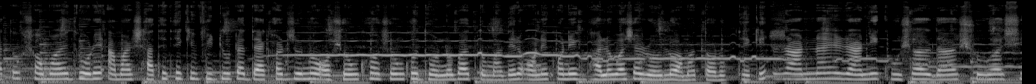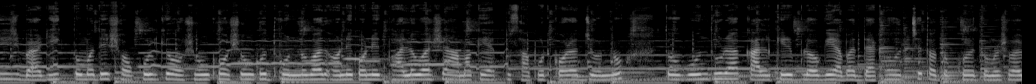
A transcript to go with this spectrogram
এত সময় ধরে আমার সাথে থেকে ভিডিওটা দেখার জন্য অসংখ্য অসংখ্য ধন্যবাদ। তোমাদের অনেক অনেক ভালোবাসা রইল আমার তরফ থেকে। রান্নায় রানী কুশাল দাস শুভাশিস বারিক, তোমাদের সকলকে অসংখ্য অসংখ্য ধন্যবাদ। অনেক অনেক ভালোবাসা আমাকে এত সাপোর্ট করার জন্য। তো বন্ধুরা, কালকের ব্লগে আবার দেখা হচ্ছে। ততক্ষণে তোমরা সবাই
